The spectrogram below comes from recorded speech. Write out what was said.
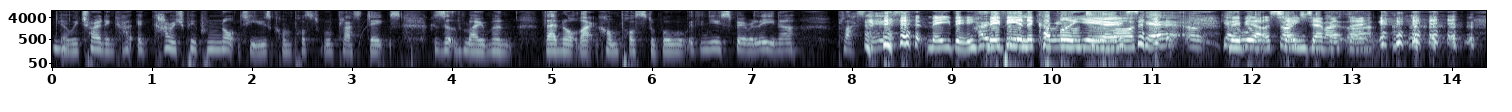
yeah, we try and encu- encourage people not to use compostable plastics because at the moment they're not that compostable. But with the new spirulina plastics, maybe maybe in a couple of years. market, uh, maybe that'll change everything. that.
